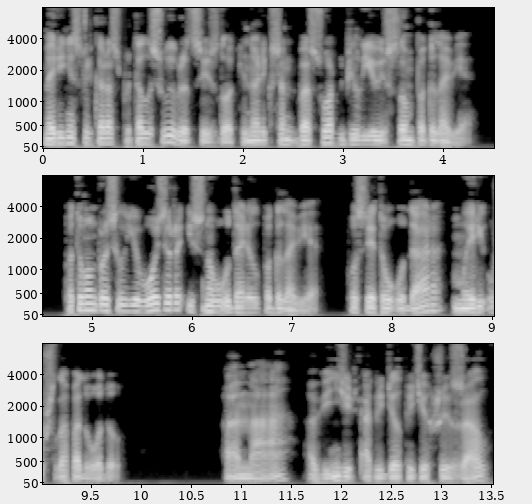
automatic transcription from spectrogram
Мэри несколько раз пыталась выбраться из лодки, но Александр Басворд бил ее веслом по голове. Потом он бросил ее в озеро и снова ударил по голове. После этого удара Мэри ушла под воду. Она, обвинитель оглядел притихший зал,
